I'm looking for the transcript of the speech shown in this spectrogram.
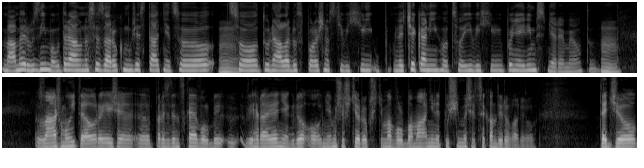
máme různý moudra, ono se za rok může stát něco, hmm. co tu náladu společnosti vychýlí nečekanýho, co ji vychýlí úplně jiným směrem. Jo? To... Hmm. Znáš moji teorii, že eh, prezidentské volby vyhraje někdo, o němž ještě rok před těma volbama ani netušíme, že chce kandidovat. Jo? teď, jo,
